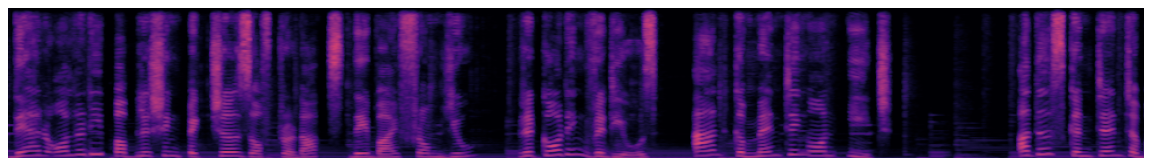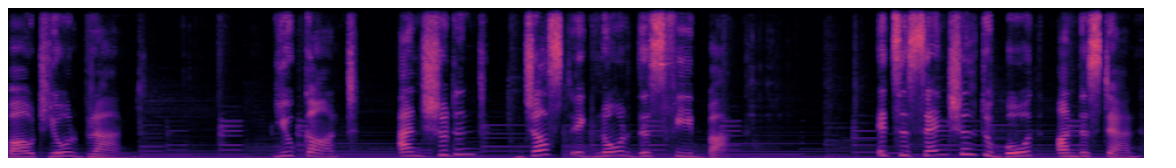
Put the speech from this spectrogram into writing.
They are already publishing pictures of products they buy from you recording videos, and commenting on each other's content about your brand. You can't and shouldn't just ignore this feedback. It's essential to both understand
